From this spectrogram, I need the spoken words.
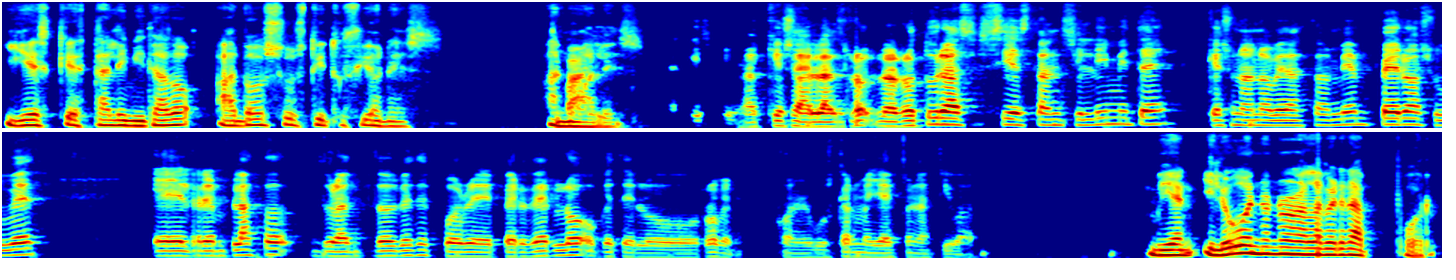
y es que está limitado a dos sustituciones anuales. Aquí o sea, las, las roturas sí están sin límite, que es una novedad también, pero a su vez el reemplazo durante dos veces por eh, perderlo o que te lo roben con el buscar My iPhone activado. Bien, y luego en honor a la verdad, por,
